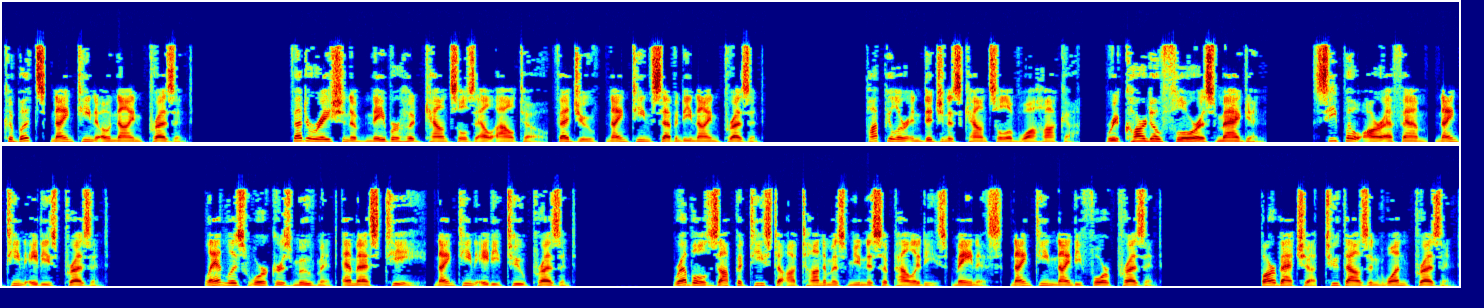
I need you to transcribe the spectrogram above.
Kibbutz 1909 present. Federation of Neighborhood Councils El Alto FEDJUV 1979 present Popular Indigenous Council of Oaxaca, Ricardo Flores Magón, CIPO RFM, 1980s present. Landless Workers Movement MST, 1982 present. Rebel Zapatista Autonomous Municipalities MANIS, 1994 present. Barbacha 2001 present.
